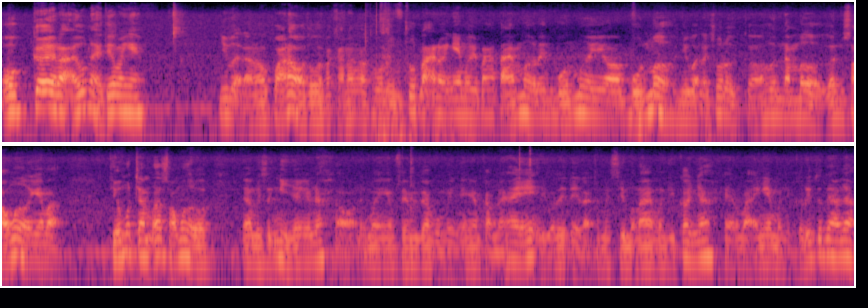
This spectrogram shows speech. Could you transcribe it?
Ok lại lúc này tiếp anh em. Như vậy là nó quá đỏ rồi và khả năng là thôi mình chốt lại rồi anh em ơi. 38m lên 44m như vậy là chốt được ờ, hơn 5m gần 6m anh em ạ. Thiếu 100 đã 6m rồi. Nên mình sẽ nghỉ cho anh em nhé đó nếu mà anh em xem video của mình anh em cảm thấy hay ấy, thì có thể để lại cho mình xin một like và đăng ký kênh nhá. Hẹn gặp lại anh em ở những clip tiếp theo nhá.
